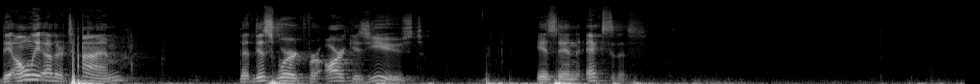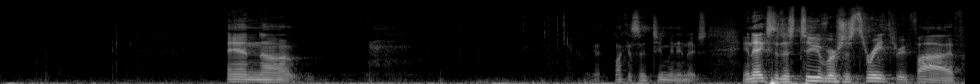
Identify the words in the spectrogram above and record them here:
The only other time that this word for ark is used is in Exodus. And uh, like I said, too many notes. In Exodus 2, verses 3 through 5,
